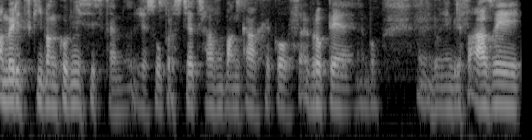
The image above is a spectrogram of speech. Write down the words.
americký bankovní systém, že jsou prostě třeba v bankách jako v Evropě nebo, nebo někde v Ázii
